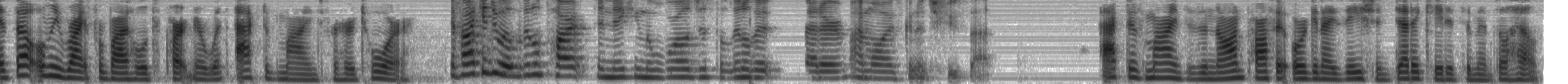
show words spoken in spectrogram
it felt only right for Beihold to partner with Active Minds for her tour. If I can do a little part in making the world just a little bit better, I'm always going to choose that. Active Minds is a nonprofit organization dedicated to mental health,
